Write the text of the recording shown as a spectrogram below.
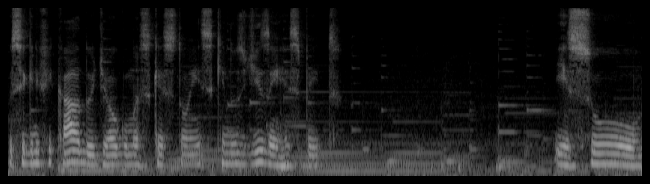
o significado de algumas questões que nos dizem respeito. Isso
